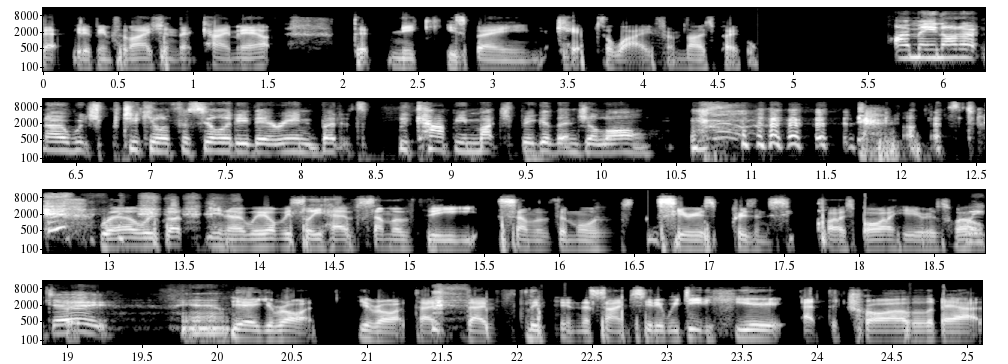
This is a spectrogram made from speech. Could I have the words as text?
that bit of information that came out, that Nick is being kept away from those people. I mean, I don't know which particular facility they're in, but it can't be much bigger than Geelong. well, we've got you know we obviously have some of the some of the more serious prisons close by here as well. We do. Yeah. Yeah, you're right. You're right. They they've lived in the same city. We did hear at the trial about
